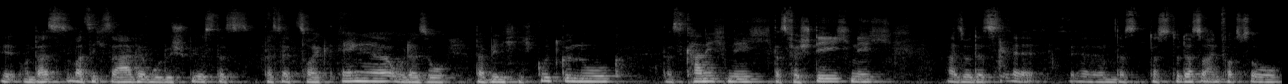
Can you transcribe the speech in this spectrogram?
äh, und das, was ich sage, wo du spürst, dass das erzeugt Enge oder so, da bin ich nicht gut genug, das kann ich nicht, das verstehe ich nicht. Also, dass, äh, äh, dass, dass du das einfach so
